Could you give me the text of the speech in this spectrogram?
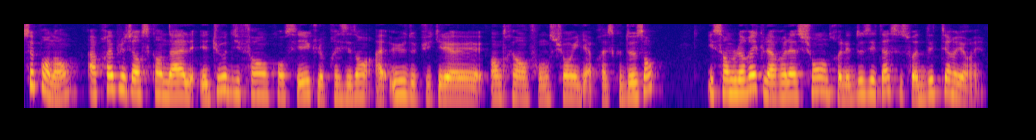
Cependant, après plusieurs scandales et dû aux différents conseillers que le président a eus depuis qu'il est entré en fonction il y a presque deux ans, il semblerait que la relation entre les deux États se soit détériorée.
